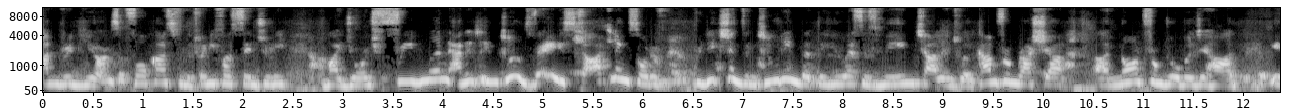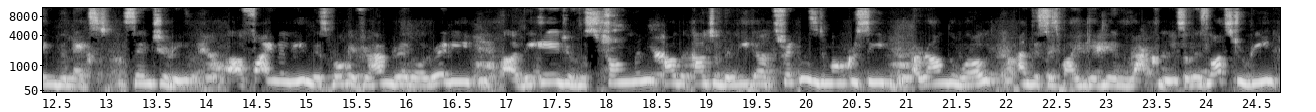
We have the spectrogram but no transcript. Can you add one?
Hundred Years, a forecast for the 21st century by George Friedman, and it includes very startling sort of predictions, including that the US's main challenge will come from Russia, uh, not from global jihad in the next century. Uh, finally, this book, if you haven't read already, uh, The Age of the Strongman, How the Cult of the Leader Threatens Democracy Around the World, and this is by Gideon Rachman. So there's lots to read,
